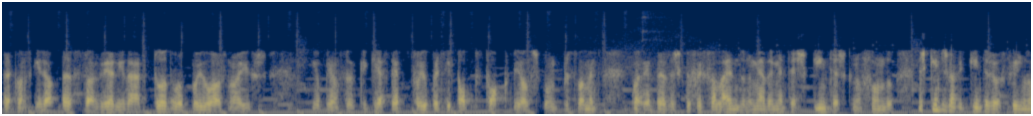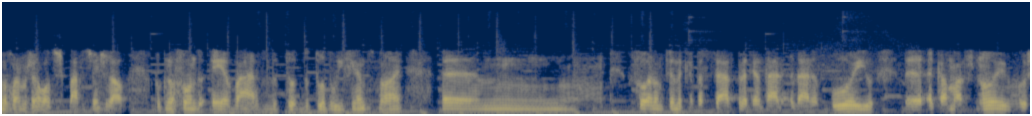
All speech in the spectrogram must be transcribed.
para conseguir absorver e dar todo o apoio aos noivos eu penso que, que esse foi o principal foco deles, principalmente com as empresas que eu fui falando, nomeadamente as quintas, que no fundo, as quintas, quando digo quintas, eu refiro de uma forma geral aos espaços em geral, porque no fundo é a base de todo, de todo o evento, não é? Foram tendo a capacidade para tentar dar apoio, uh, acalmar os noivos,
